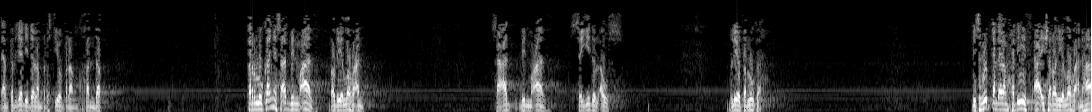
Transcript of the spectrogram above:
yang terjadi dalam peristiwa perang Khandaq terlukanya Sa'ad bin Mu'adz radhiyallahu an. Sa'ad bin Mu'adz Sayyidul Aus. Beliau terluka disebutkan dalam hadis Aisyah radhiyallahu anha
